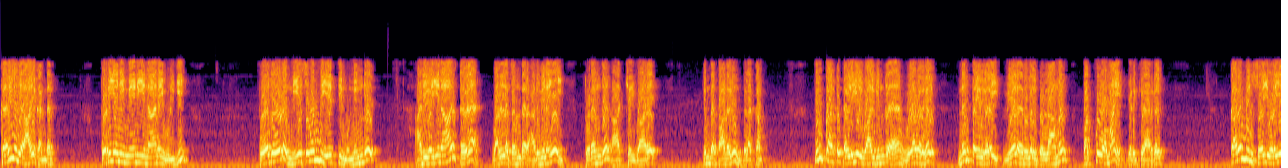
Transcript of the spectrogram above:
கரியது ஆய கண்டன் பொடியணி மேனியினானை உள்கி போதோடு நீர் சுமந்து ஏத்தி முன்னின்று அடிகையினால் தொழ வல்ல தொண்டர் அருவினையை துறந்து ஆட்செய்வாரே. இந்த பாடலின் விளக்கம். திருக்காட்டுப்பள்ளியில் வாழ்கின்ற உழவர்கள் நெற்பயிர்களை வேறறுதல் கொள்ளாமல் பக்குவமாய் எடுக்கிறார்கள். கரும்பின் சுவையுடைய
